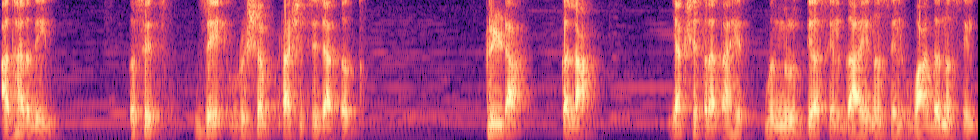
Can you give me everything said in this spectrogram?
आधार देईल. तसेच जे वृषभ राशीचे जातक क्रीडा कला या क्षेत्रात आहेत. मग नृत्य असेल गायन असेल वादन असेल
